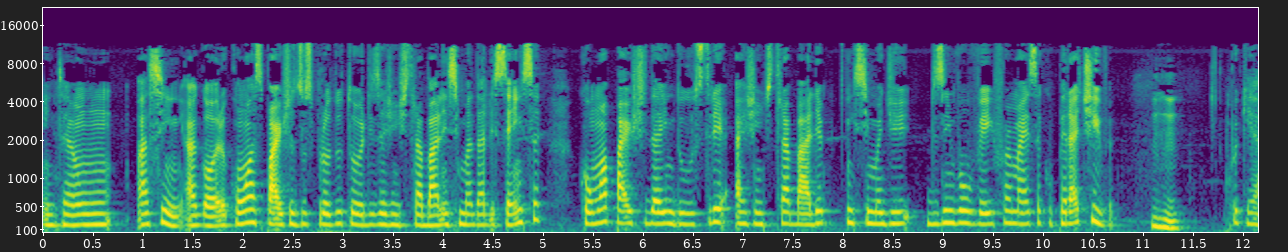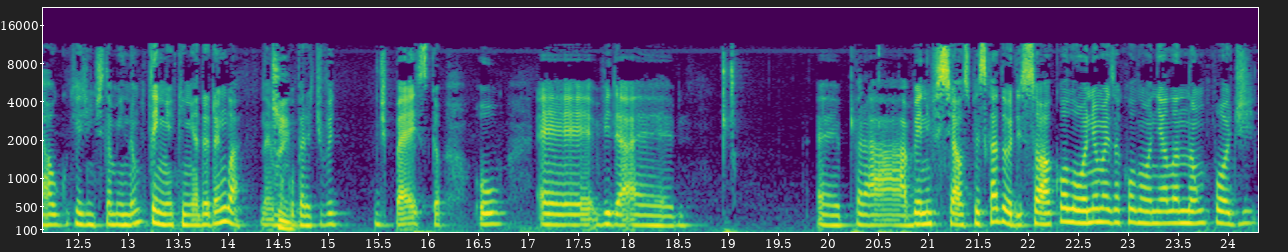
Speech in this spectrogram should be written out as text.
Então, assim, agora com as partes dos produtores a gente trabalha em cima da licença, com a parte da indústria a gente trabalha em cima de desenvolver e formar essa cooperativa. Uhum. Porque é algo que a gente também não tem aqui em Araranguá, né? Uma cooperativa de pesca ou é, vira, é, é, para beneficiar os pescadores. Só a colônia, mas a colônia ela não pode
